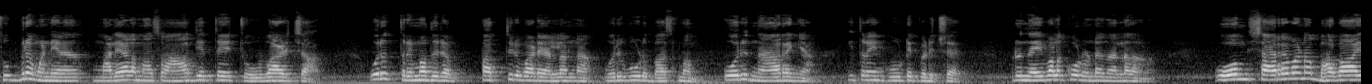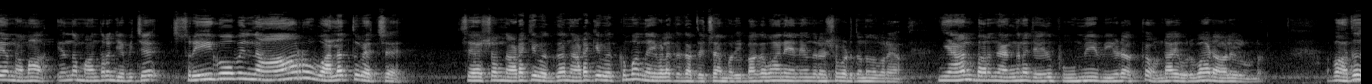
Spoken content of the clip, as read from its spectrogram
സുബ്രഹ്മണ്യന് മലയാള മാസം ആദ്യത്തെ ചൊവ്വാഴ്ച ഒരു ത്രിമധുരം പത്ത് രൂപയുടെ എള്ളെണ്ണ ഒരു കൂട് ഭസ്മം ഒരു നാരങ്ങ ഇത്രയും കൂട്ടിപ്പിടിച്ച് ഒരു നെയ്വളക്കൂടുണ്ട് നല്ലതാണ്. ഓം ശരവണ ഭവായ നമ എന്ന മന്ത്രം ജപിച്ച് ശ്രീകോവിലിന് ആറ് വലത്ത് വെച്ച് ശേഷം നടക്കി വെക്കുക. നടക്കി വെക്കുമ്പോൾ നെയ്വിളക്ക് കത്തിച്ചാൽ മതി. ഭഗവാനെ എന്നെ ഒന്ന് രക്ഷപ്പെടുത്തണമെന്ന് പറയാം. ഞാൻ പറഞ്ഞ അങ്ങനെ ചെയ്ത് ഭൂമി വീടൊക്കെ ഉണ്ടായ ഒരുപാട് ആളുകളുണ്ട്. അപ്പോൾ അത്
